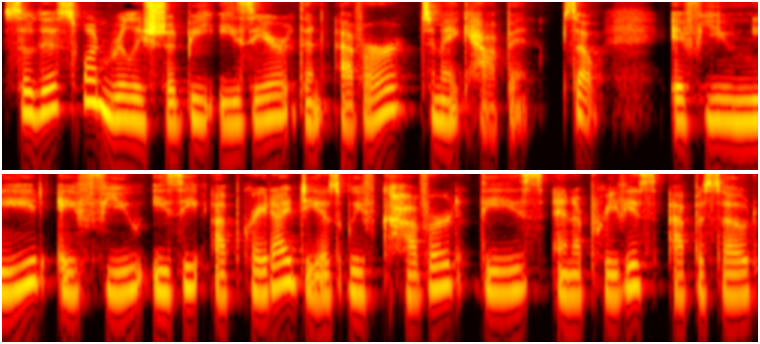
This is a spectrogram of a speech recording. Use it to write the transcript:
So this one really should be easier than ever to make happen. So, if you need a few easy upgrade ideas, we've covered these in a previous episode,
